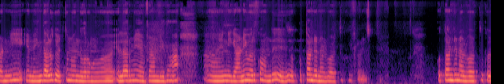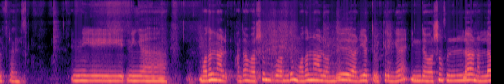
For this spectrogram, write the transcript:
பண்ணி என்னை இந்த அளவுக்கு எடுத்துன்னு வந்துக்கிறவங்க எல்லாருமே என் ஃபேமிலி தான். இன்றைக்கி அனைவருக்கும் வந்து புத்தாண்டு நல்வாழ்த்துக்கள் ஃப்ரெண்ட்ஸ் புத்தாண்டு நல்வாழ்த்துக்கள் ஃப்ரெண்ட்ஸ் இன்னைக்கு நீங்கள் முதல் நாள் அதான் வருஷம் பிறந்து முதல் நாள் வந்து அடியெடுத்து வைக்கிறீங்க. இந்த வருஷம் ஃபுல்லாக நல்லா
